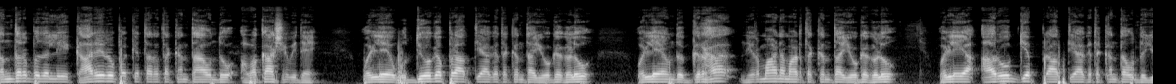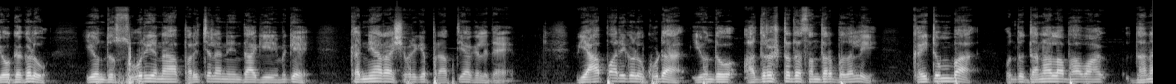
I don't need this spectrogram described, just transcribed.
ಸಂದರ್ಭದಲ್ಲಿ ಕಾರ್ಯರೂಪಕ್ಕೆ ತರತಕ್ಕಂತಹ ಒಂದು ಅವಕಾಶವಿದೆ. ಒಳ್ಳೆಯ ಉದ್ಯೋಗ ಪ್ರಾಪ್ತಿಯಾಗತಕ್ಕಂಥ ಯೋಗಗಳು, ಒಳ್ಳೆಯ ಒಂದು ಗ್ರಹ ನಿರ್ಮಾಣ ಮಾಡತಕ್ಕಂಥ ಯೋಗಗಳು, ಒಳ್ಳೆಯ ಆರೋಗ್ಯ ಪ್ರಾಪ್ತಿಯಾಗತಕ್ಕಂಥ ಒಂದು ಯೋಗಗಳು ಈ ಒಂದು ಸೂರ್ಯನ ಪರಿಚಲನೆಯಿಂದಾಗಿ ನಿಮಗೆ ಕನ್ಯಾ ರಾಶಿಯವರಿಗೆ ಪ್ರಾಪ್ತಿಯಾಗಲಿದೆ. ವ್ಯಾಪಾರಿಗಳು ಕೂಡ ಈ ಒಂದು ಅದೃಷ್ಟದ ಸಂದರ್ಭದಲ್ಲಿ ಕೈತುಂಬ ಒಂದು ಧನ ಲಾಭವ, ಧನ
